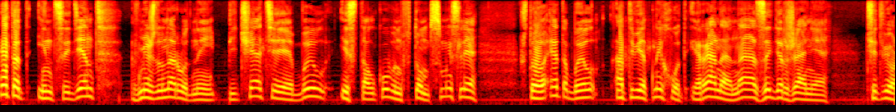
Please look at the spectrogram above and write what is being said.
Этот инцидент в международной печати был истолкован в том смысле, что это был ответный ход Ирана на задержание 4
